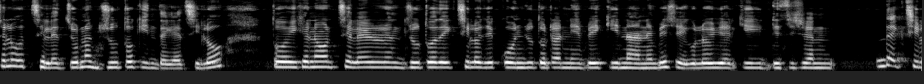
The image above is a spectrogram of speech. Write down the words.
চলো ওর ছেলের জন্য জুতো কিনতে গেছিল। তো এখানে ওর ছেলের জুতো দেখছিল যে কোন জুতোটা নেবে কি না নেবে, সেগুলোই আর কি ডিসিশন দেখছিল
